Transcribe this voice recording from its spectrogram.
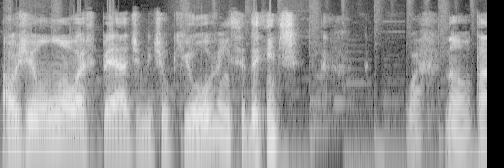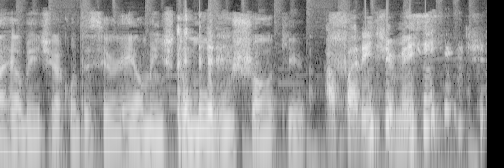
Ao G1, a UFPA admitiu que houve um incidente. Ué? Não, tá, realmente aconteceu. Ele realmente tomou o choque. Aparentemente.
